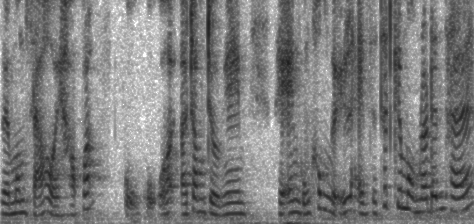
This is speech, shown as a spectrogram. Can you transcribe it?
về môn xã hội học á của của ở trong trường em thì em cũng không nghĩ là em sẽ thích cái môn đó đến thế.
